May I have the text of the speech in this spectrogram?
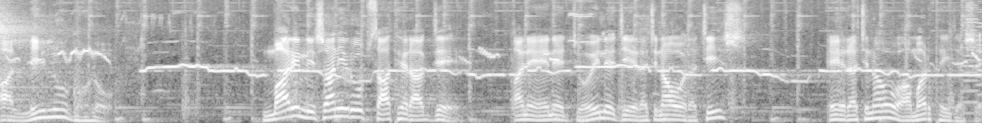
આ લીલો ઘોડો. મારી નિશાની રૂપ સાથે રાખજે અને એને જોઈને જે રચનાઓ રચીશ એ રચનાઓ અમર થઈ જશે.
